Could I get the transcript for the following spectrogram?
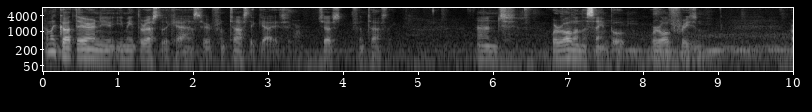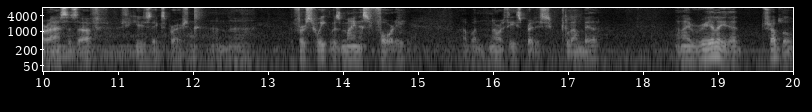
And we got there, and you, you meet the rest of the cast. They're fantastic guys, just fantastic. And we're all in the same boat. We're all freezing our asses off, if you use the expression. And uh, the first week was minus 40 up in northeast British Columbia. And I really had trouble.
